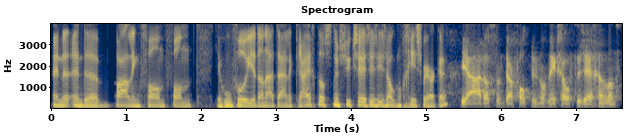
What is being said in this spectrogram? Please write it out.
en de, en de bepaling van, van ja, hoeveel je dan uiteindelijk krijgt als het een succes is, is ook nog giswerken. Ja, dat is, daar valt nu nog niks over te zeggen. Want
